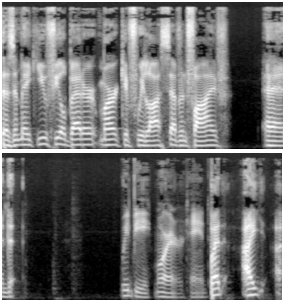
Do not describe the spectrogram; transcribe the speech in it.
Does it make you feel better, Mark, if we lost 7 5? And We'd be more entertained. but I, I-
